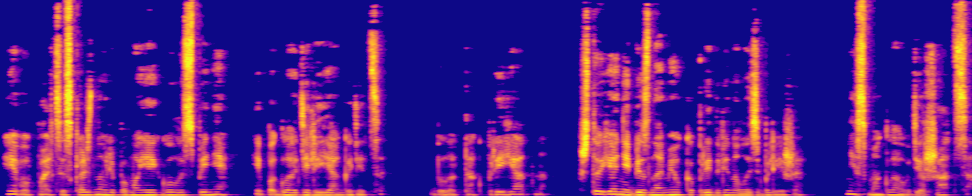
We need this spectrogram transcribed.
Его пальцы скользнули по моей голой спине и погладили ягодицы. Было так приятно, что я не без намека придвинулась ближе, не смогла удержаться.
